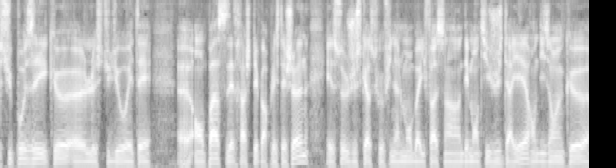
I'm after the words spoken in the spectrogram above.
supposer que le studio était en passe d'être acheté par PlayStation et ce jusqu'à ce que finalement bah, il fasse un démenti juste derrière en disant que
